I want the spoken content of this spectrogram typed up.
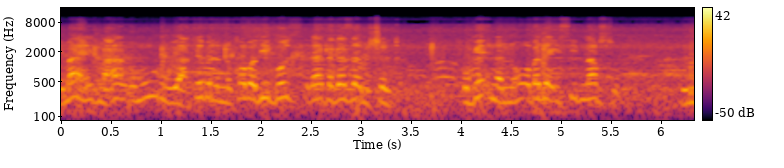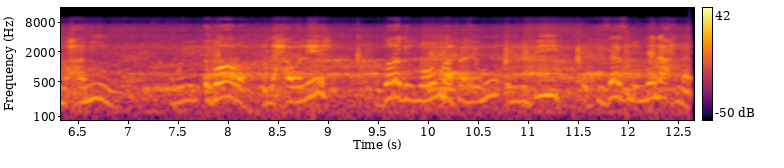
يمهد معانا الأمور ويعتبر النقابة دي جزء لا يتجزأ من الشركة. فوجئنا إن هو بدأ يسيب نفسه للمحامين وللإدارة اللي حواليه لدرجة إن هم فهموه إن في ابتزاز مننا إحنا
